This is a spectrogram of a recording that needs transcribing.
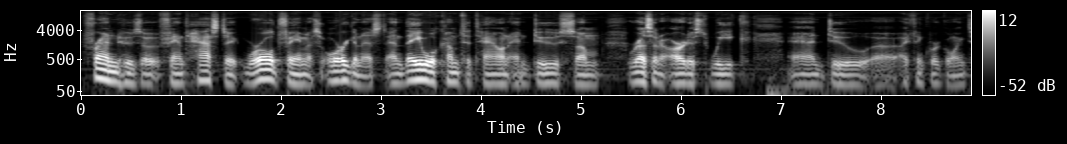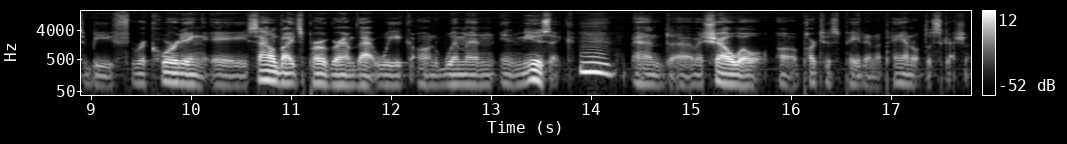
friend, who's a fantastic, world famous organist. And they will come to town and do some resident artist week and do, uh, I think we're going to be f- recording a Soundbites program that week on women in music. Mm. And uh, Michelle will uh, participate in a panel discussion.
